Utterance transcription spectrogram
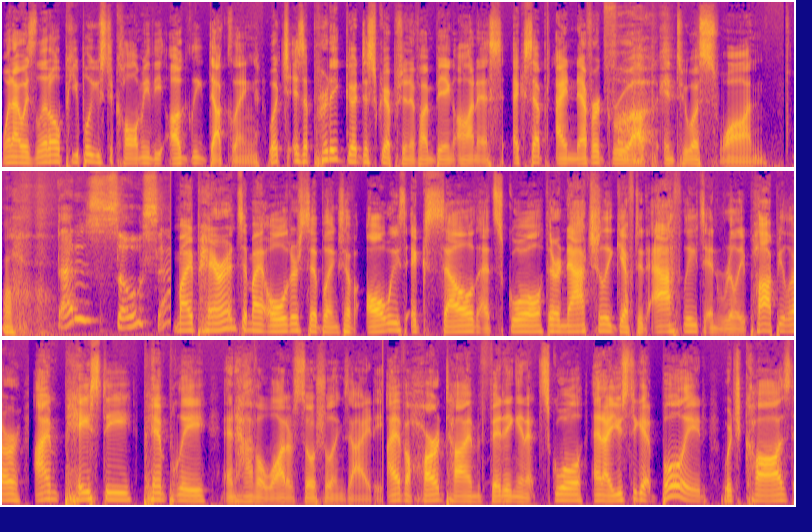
When I was little, people used to call me the ugly duckling, which is a pretty good description if I'm being honest, except I never grew up into a swan. Oh. That is so sad. My parents and my older siblings have always excelled at school. They're naturally gifted athletes and really popular. I'm pasty, pimply, and have a lot of social anxiety. I have a hard time fitting in at school, and I used to get bullied, which caused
